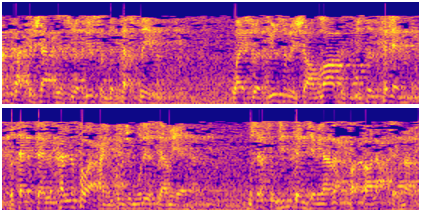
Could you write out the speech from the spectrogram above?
أنا كاتب شاكر سوره يوسف بالتفصيل. وهي سوره يوسف إن شاء الله بس فيلم مسلسل. خلي صور في الجمهورية الإسلامية. مسلسل جدا جميل. أنا طالعت هناك.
